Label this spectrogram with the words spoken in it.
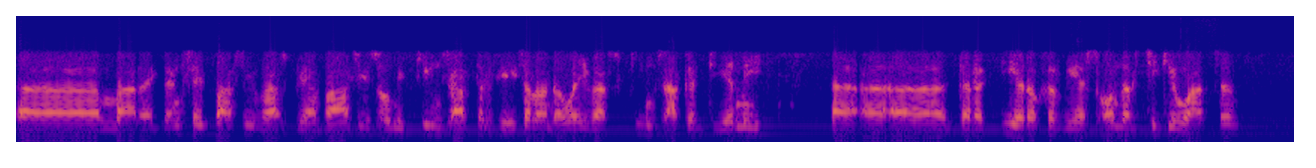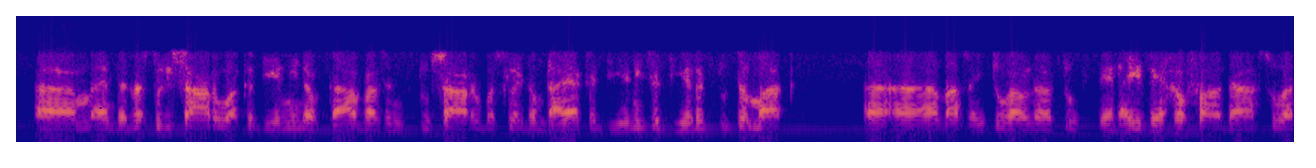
Uh, maar ek dink sy passie was by basies om die Kings agter hy sal onthou hy was Kings Akademie uh uh, uh direkteur gewees onder Chicky Watson. Ehm um, en dit was toe die Saru Akademie nog daar was en toe Saru besluit om daai akademiese deure toe te maak uh, uh was hy toe al daar toe het hy weggeval daar so.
